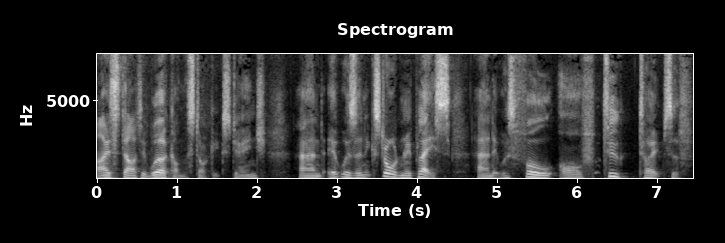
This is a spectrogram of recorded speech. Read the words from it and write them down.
I started work on the stock exchange, and it was an extraordinary place. And it was full of two types of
